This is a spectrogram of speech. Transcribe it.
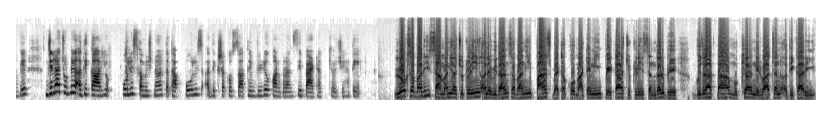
અંગે જિલ્લા ચૂંટણી અધિકારીઓ, પોલીસ કમિશનર તથા પોલીસ અધિક્ષકો સાથે વીડિયો કોન્ફરન્સની બેઠક યોજી હતી. લોકસભાની સામાન્ય ચૂંટણી અને વિધાનસભાની પાંચ બેઠકો માટેની પેટા ચૂંટણી સંદર્ભે ગુજરાતના મુખ્ય નિર્વાચન અધિકારી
